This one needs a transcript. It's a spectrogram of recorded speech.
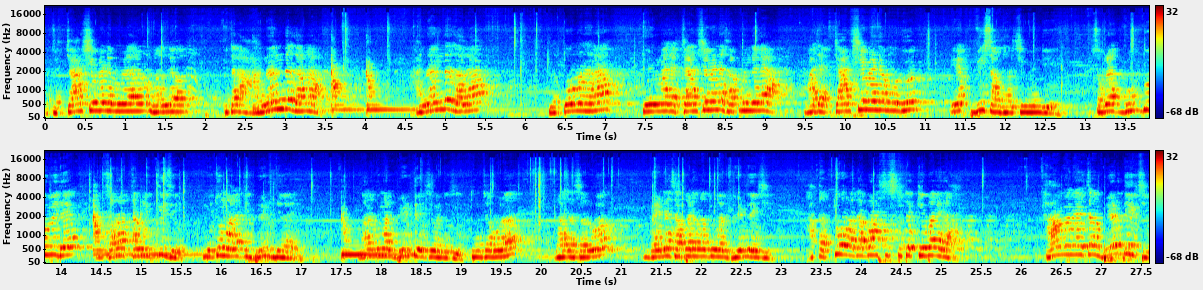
आता चारशे मेंढ्या मिळाल्या म्हणल्यावर त्याला आनंद झाला. आनंद झाला. मग तो म्हणाला तुम्ही माझ्या चारशे मेंढ्या सापडून गेल्या. माझ्या चारशे मेंढ्यामधून एक वीस हजारची मेंढी आहे. सगळ्यात गुपगुबीत आहे आणि सर्वात चांगली तीच आहे. मी तुम्हाला ती भेट द्यायला मला तुम्हाला भेट द्यायची म्हणजे तुमच्यामुळं माझा सर्व मेंढ्या सापड्यामध्ये तुम्हाला भेट द्यायची. आता तो आता बासष्ट टक्के बाहेर हा म्हणायचा भेट द्यायची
